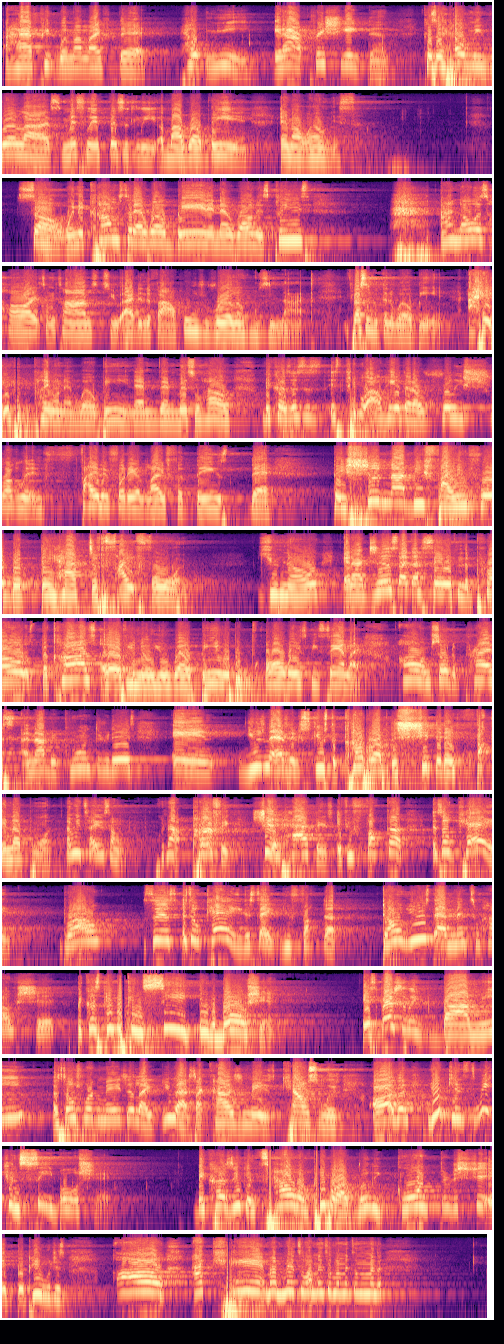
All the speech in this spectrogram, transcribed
I have people in my life that help me, and I appreciate them because it helped me realize mentally and physically of my well being and my wellness. So, when it comes to that well being and that wellness, please, I know it's hard sometimes to identify who's real and who's not, especially within the well being. I hate when people play on that well being, that, their mental health, because this is it's people out here that are really struggling and fighting for their life for things that they should not be fighting for, but they have to fight for. You know, and I just like I said within the pros, the cons of you know your well-being, where people always be saying like, "Oh, I'm so depressed, and I've been going through this," and using it as an excuse to cover up the shit that they fucking up on. Let me tell you something. We're not perfect. Shit happens. If you fuck up, it's okay, bro. Sis, it's okay to say you fucked up. Don't use that mental health shit because people can see through the bullshit especially by me, a social work major, like you got psychology majors, counselors, all the you can we can see bullshit because you can tell when people are really going through the shit, but people just, oh, I can't, my mental, my mental, my mental, my mental.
